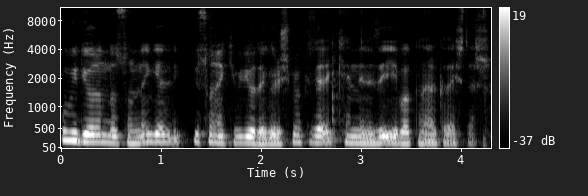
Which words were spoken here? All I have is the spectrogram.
Bu videonun da sonuna geldik. Bir sonraki videoda görüşmek üzere. Kendinize iyi bakın arkadaşlar.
